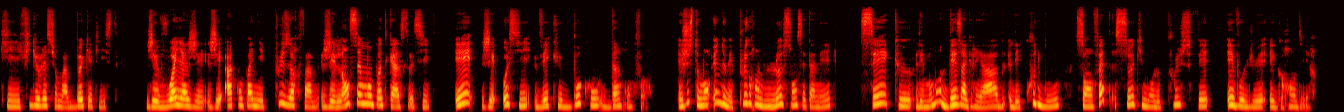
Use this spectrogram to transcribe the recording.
qui figuraient sur ma bucket list. J'ai voyagé, j'ai accompagné plusieurs femmes, j'ai lancé mon podcast aussi, et j'ai aussi vécu beaucoup d'inconfort. Et justement, une de mes plus grandes leçons cette année, c'est que les moments désagréables, les coups de mou, sont en fait ceux qui m'ont le plus fait évoluer et grandir.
